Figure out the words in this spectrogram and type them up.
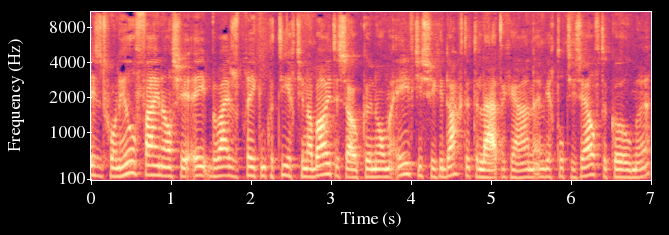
is het gewoon heel fijn als je e, bij wijze van spreken een kwartiertje naar buiten zou kunnen om eventjes je gedachten te laten gaan en weer tot jezelf te komen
